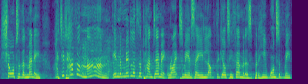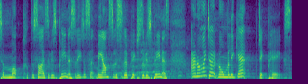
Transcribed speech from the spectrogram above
Shorter than many. I did have a man in the middle of the pandemic write to me and say he loved the guilty feminist, but he wanted me to mock the size of his penis. And he just sent me unsolicited pictures of his penis. And I don't normally get dick pics.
